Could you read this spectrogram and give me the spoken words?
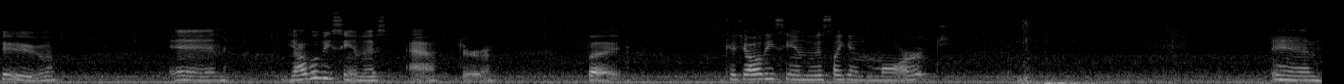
two. And y'all will be seeing this after. But, because y'all be seeing this like in March. And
